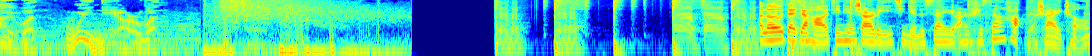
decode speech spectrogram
爱问为你而问。Hello，大家好，今天是二零一七年的三月二十三号，我是爱成，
